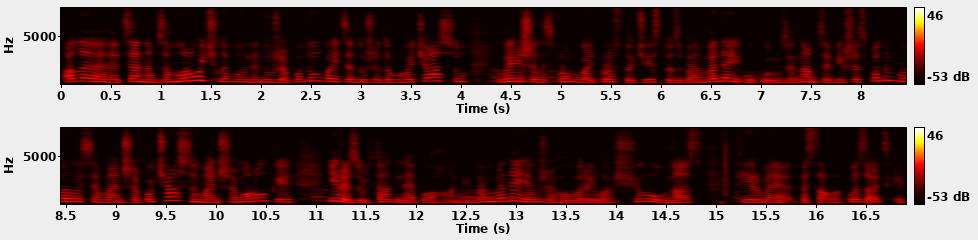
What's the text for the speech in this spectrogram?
Але це нам заморочливо, не дуже подобається, дуже довго часу. Вирішили спробувати просто чисто з БМВД і кукурудзи. Нам це більше сподобалося, менше по часу, менше мороки, і результат непоганий. БМВД я вже говорила, що у нас фірми писала козацьке.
